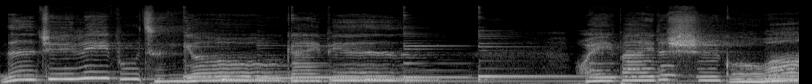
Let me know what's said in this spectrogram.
那距离不曾有改变。灰白的是过往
